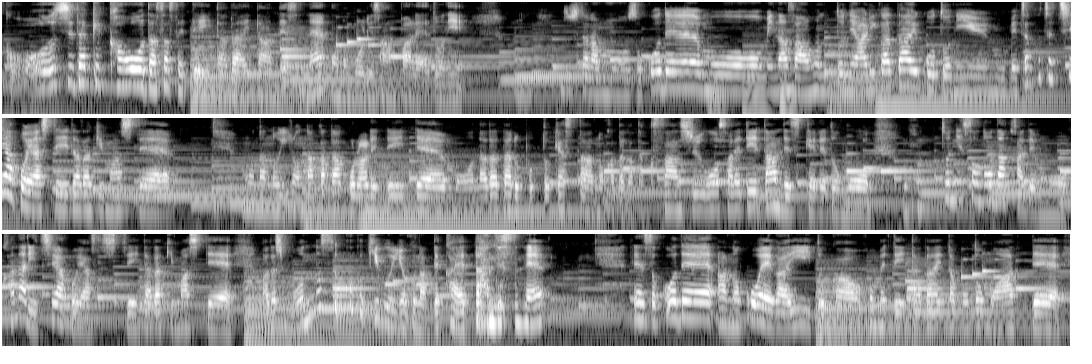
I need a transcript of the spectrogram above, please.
少しだけ顔を出させていただいたんですね。おのぼりさんパレードに。そしたらもうそこでもう皆さん本当にありがたいことにめちゃくちゃチヤホヤしていただきまして、もうあのいろんな方来られていて、もう名だたるポッドキャスターの方がたくさん集合されていたんですけれども、もう本当にその中でもかなりチヤホヤしていただきまして、私ものすごく気分良くなって帰ったんですね。で、そこで、あの、声がいいとか褒めていただいたこともあって、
